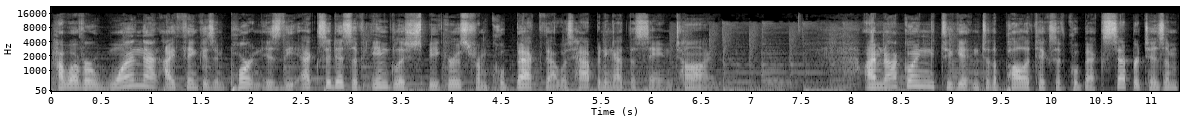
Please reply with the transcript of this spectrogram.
However, one that I think is important is the exodus of English speakers from Quebec that was happening at the same time. I'm not going to get into the politics of Quebec's separatism,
